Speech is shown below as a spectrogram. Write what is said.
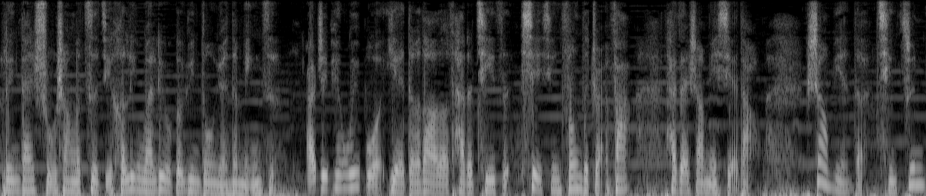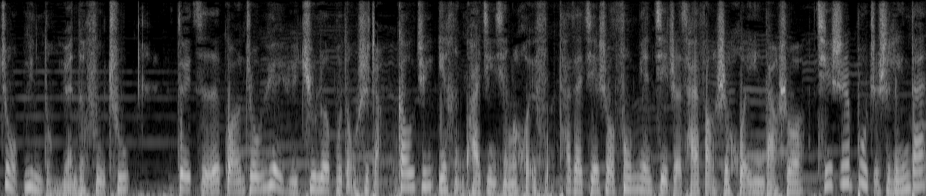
林丹署上了自己和另外六个运动员的名字，而这篇微博也得到了他的妻子谢杏峰的转发。他在上面写道：“上面的，请尊重运动员的付出。”对此，广州粤语俱乐部董事长高军也很快进行了回复。他在接受封面记者采访时回应道：“说其实不只是林丹，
